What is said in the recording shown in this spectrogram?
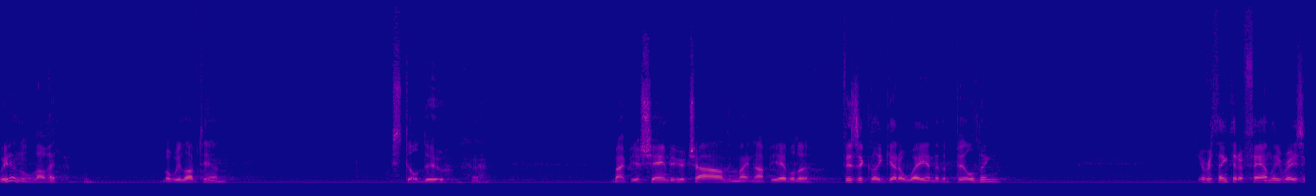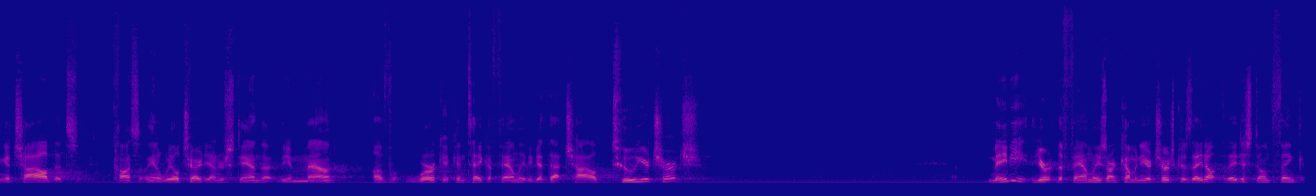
we didn't love it, but we loved him. We still do. you might be ashamed of your child. You might not be able to physically get away into the building you ever think that a family raising a child that's constantly in a wheelchair, do you understand the, the amount of work it can take a family to get that child to your church? Maybe the families aren't coming to your church because they, don't, they just don't think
